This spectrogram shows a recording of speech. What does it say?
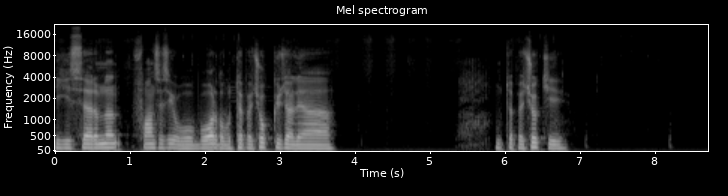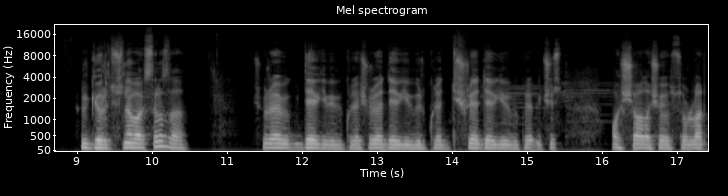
bilgisayarımdan fan sesi. Oo, bu arada bu tepe çok güzel ya. Bu tepe çok iyi. Şu görüntüsüne baksanız da. Şuraya bir dev gibi bir kule, şuraya dev gibi bir kule, şuraya dev gibi bir kule. 300. Aşağıda şöyle surlar.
